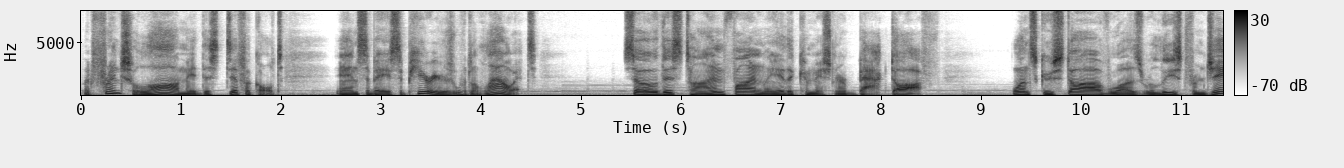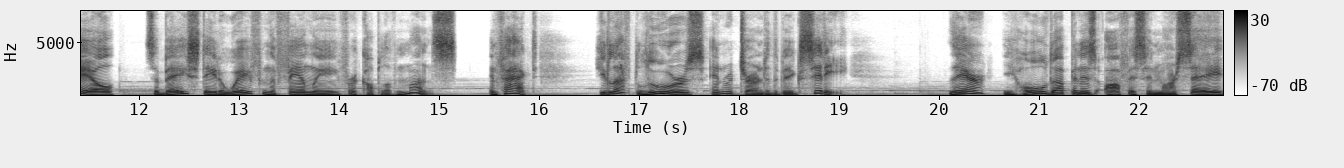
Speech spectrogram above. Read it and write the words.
But French law made this difficult, and Sébeille's superiors wouldn't allow it. So this time, finally, the commissioner backed off. Once Gustave was released from jail, Sébeille stayed away from the family for a couple of months. In fact, he left Lurs and returned to the big city there, he holed up in his office in Marseille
